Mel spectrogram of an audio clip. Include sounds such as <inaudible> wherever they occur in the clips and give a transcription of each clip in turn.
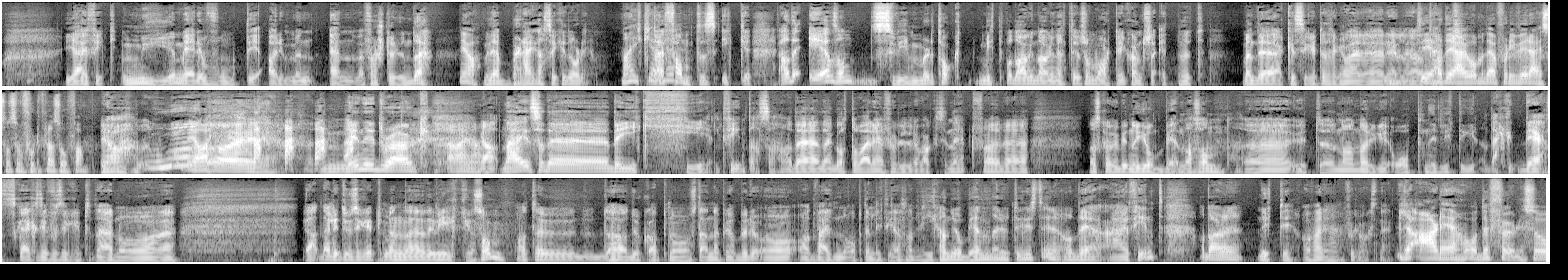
Jeg fikk mye mer vondt i armen enn ved første runde, Ja. men jeg blei altså ikke dårlig. Nei, ikke Der jeg. fantes ikke Jeg hadde en sånn svimmeltokt midt på dagen dagen etter som varte i kanskje ett minutt. Men det er ikke sikkert det trenger å være relatert. Det hadde jeg òg, men det er fordi vi reiser oss så fort fra sofaen. Ja. Drunk. <laughs> Ja, ja. Ja, nei, så det, det gikk helt fint, altså. Og det, det er godt å være fullvaksinert, for uh, nå skal vi begynne å jobbe igjen og sånn. Uh, ute når Norge åpner litt. Det, ikke, det skal jeg ikke si for sikkert. Det er noe eh, ja, Det er litt usikkert, men eh, det virker jo som at eh, det har dukka opp noen standup-jobber, og at verden åpner litt, sånn at vi kan jobbe igjen der ute, Christer. Og det er fint. Og da er det nyttig å være fullvaksinert. Det er det, og det føles så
